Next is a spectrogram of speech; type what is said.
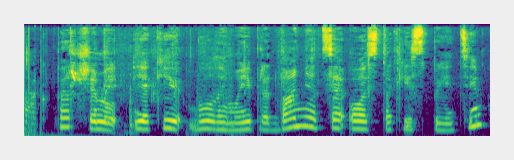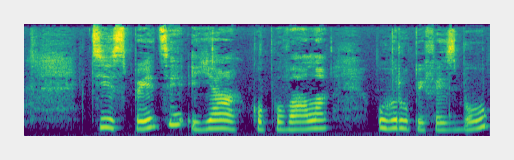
Так, першими, які були мої придбання, це ось такі спиці. Ці спиці я купувала у групі Facebook.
